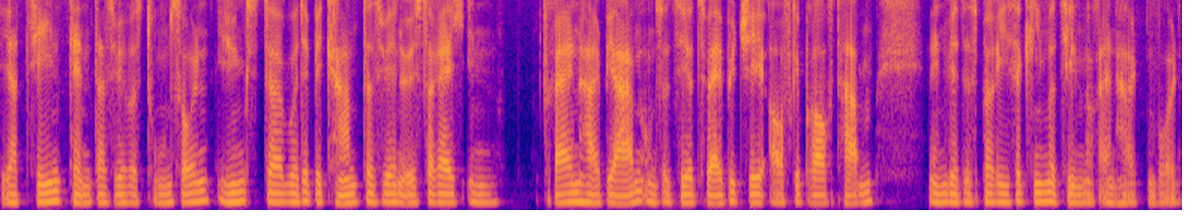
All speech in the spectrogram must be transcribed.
Jahrzehnten, dass wir was tun sollen. Jüngst wurde bekannt, dass wir in Österreich in dreieinhalb Jahren unser CO2-Budget aufgebraucht haben wenn wir das Pariser Klimaziel noch einhalten wollen.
